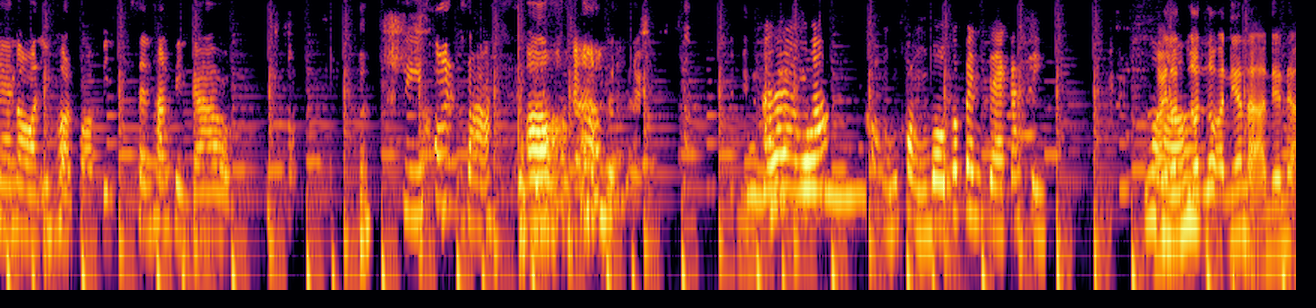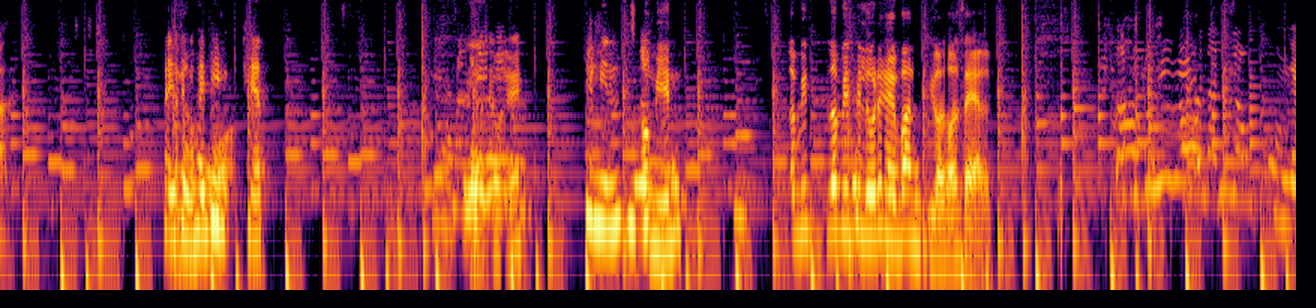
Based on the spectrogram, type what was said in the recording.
แน่นอน import for ปิ่นเซนทันปิ่นเกล้าสีคอนจ้ะอ๋อแสดงว่าของของโบก็เป็นแจ็คอะสิเหรอไม่แล้วแล้วแล้วอันเนี้ยล่ะอันเนี้ยเนี่ย ใครส่งให้พี่แคทโอ้ใช่ไหมพี่มิ้นเอามิ้นท์ แล้วมิ้นท์แล้วมิ้นท์ไปรู้ได้ไงบ้านเกี่ยวกับท้อนแสงก็วันนั้นที่ลงกลุ่มไง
